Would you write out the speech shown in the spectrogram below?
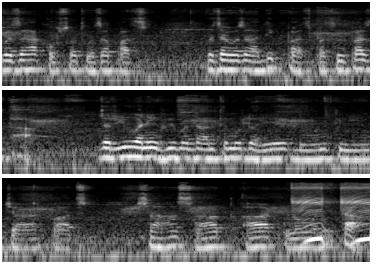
वजा कौसात वजा पाच. वजा वजा अधिक पाच. पाच पाच दहा. जर यू आणि व्हीमधलं अंतर्मूल्य एक दोन तीन चार पाच सहा सात आठ नऊ आणि दहा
